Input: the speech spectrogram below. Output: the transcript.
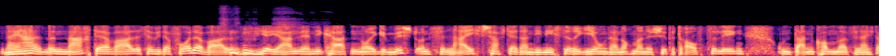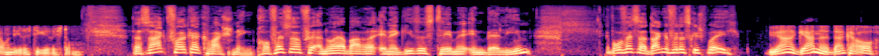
naja, nach der Wahl ist ja wieder vor der Wahl. In vier Jahren werden die Karten neu gemischt und vielleicht schafft ja dann die nächste Regierung da nochmal eine Schippe draufzulegen und dann kommen wir vielleicht auch in die richtige Richtung. Das sagt Volker Quaschning, Professor für erneuerbare Energiesysteme in Berlin. Herr Professor, danke für das Gespräch. Ja, gerne, danke auch.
